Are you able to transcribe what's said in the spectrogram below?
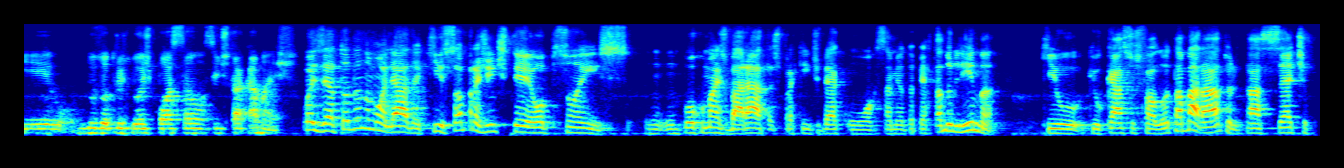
e dos outros dois possam se destacar mais. Pois é, estou dando uma olhada aqui, só para a gente ter opções um, um pouco mais baratas para quem tiver com o orçamento apertado. Lima, que o, que o Cassius falou, está barato, ele está a 7,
